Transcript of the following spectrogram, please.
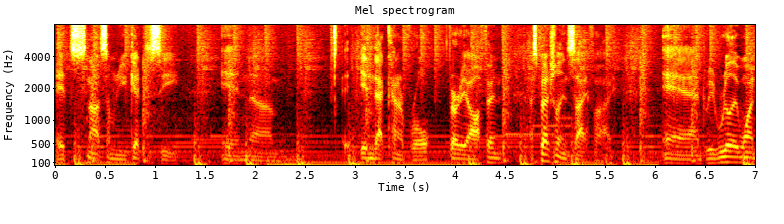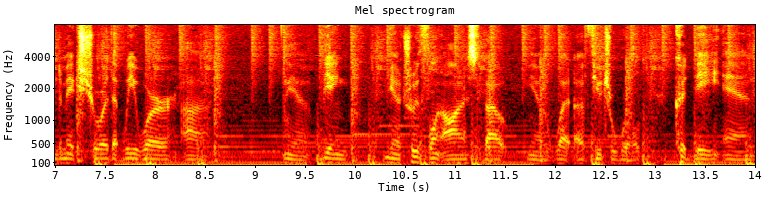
it's not someone you get to see in. Um, in that kind of role very often, especially in sci-fi. And we really wanted to make sure that we were, uh, you know, being, you know, truthful and honest about, you know, what a future world could be, and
